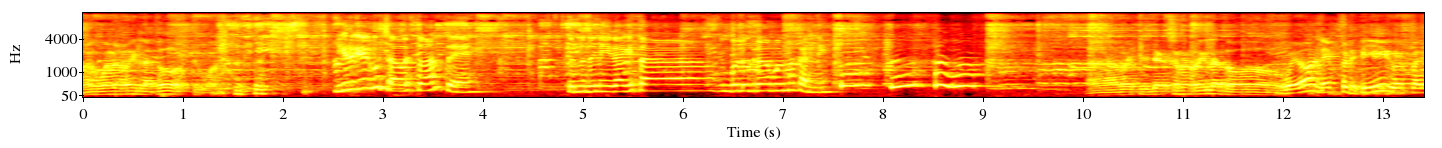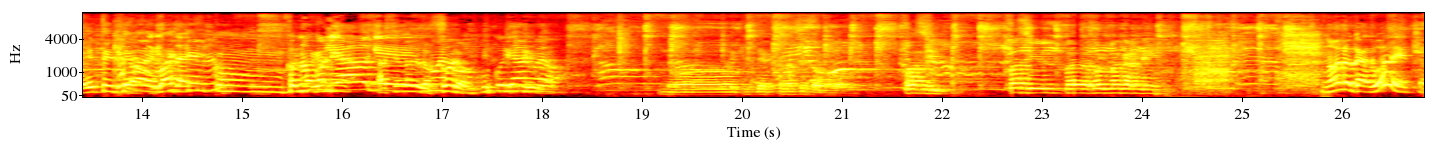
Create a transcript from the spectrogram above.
Ah, igual arregla todo este weón. Yo creo que he escuchado esto antes. Pero no tenía idea que está involucrado Paul McCartney. Ah, Michael Jackson arregla todo. Weón, es perdido. Este es el tema de Michael con. Con un McCartney culiado que los nuevo. coros. Un culiado nuevo. No, Michael Jackson hace todo. Fácil. Fácil para Paul McCartney. No, lo cagó de hecho.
